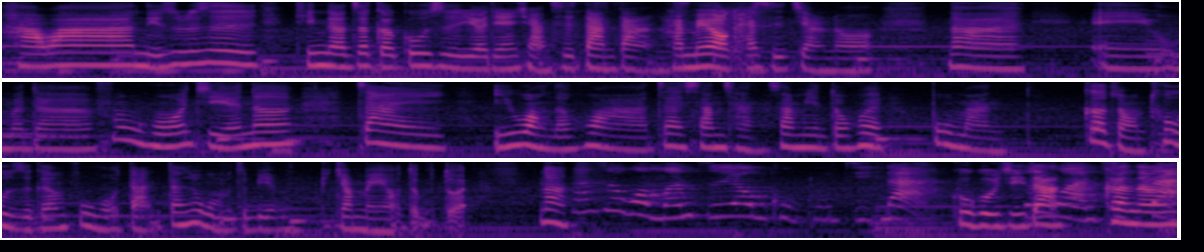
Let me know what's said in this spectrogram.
好啊，你是不是听了这个故事有点想吃蛋蛋？还没有开始讲哦。那，诶，我们的复活节呢，在以往的话，在商场上面都会布满各种兔子跟复活蛋，但是我们这边比较没有，对不对？那但是我们只有苦苦鸡蛋。咕咕鸡蛋可能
